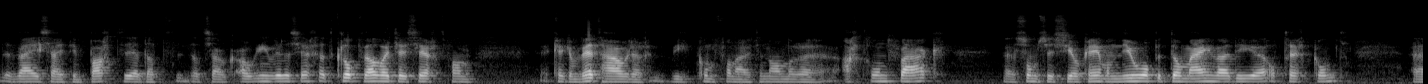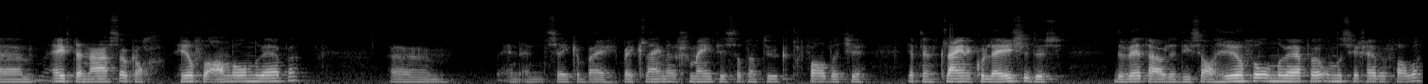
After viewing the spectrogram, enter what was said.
de wijsheid in pacht. Ja, dat, dat zou ik ook niet willen zeggen. Het klopt wel wat jij zegt van, kijk, een wethouder die komt vanuit een andere achtergrond vaak. Eh, soms is hij ook helemaal nieuw op het domein waar die uh, op terecht komt. Um, heeft daarnaast ook nog heel veel andere onderwerpen. Um, en, en zeker bij, bij kleinere gemeenten is dat natuurlijk het geval dat je, je hebt een kleine college, dus de wethouder die zal heel veel onderwerpen onder zich hebben vallen.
